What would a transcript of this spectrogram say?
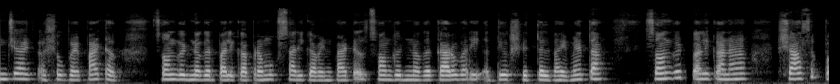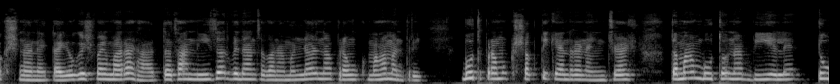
ઇન્ચાર્જ અશોકભાઈ પાઠક, સોનગઢ નગરપાલિકા પ્રમુખ સારિકાબેન પાટીલ, સોનગઢ નગર કારોબારી અધ્યક્ષ હેતલભાઈ મહેતા, સોનગઢ પાલિકાના શાસક પક્ષના નેતા યોગેશભાઈ મરાઠા તથા નીઝર વિધાનસભાના મંડળના પ્રમુખ મહામંત્રી, બૂથ પ્રમુખ શક્તિ કેન્દ્રના ઇન્ચાર્જ, તમામ બૂથોના બીએલએ ટુ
